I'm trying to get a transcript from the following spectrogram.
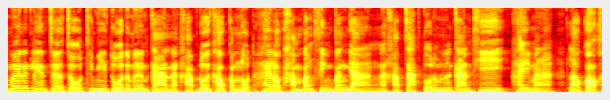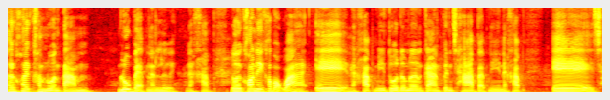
เมื่อนักเรียนเจอโจทย์ที่มีตัวดำเนินการนะครับ โดยเขากำหนดให้เราทำบางสิ่งบางอย่างนะครับ จากตัวดำเนินการที่ให้มา เราก็ค่อยๆคำนวณตามรูปแบบนั้นเลยนะครับ โดยข้อนี้เขาบอกว่า A นะครับ มีตัวดำเนินการเป็นชาร์ปแบบนี้นะครับ A ช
